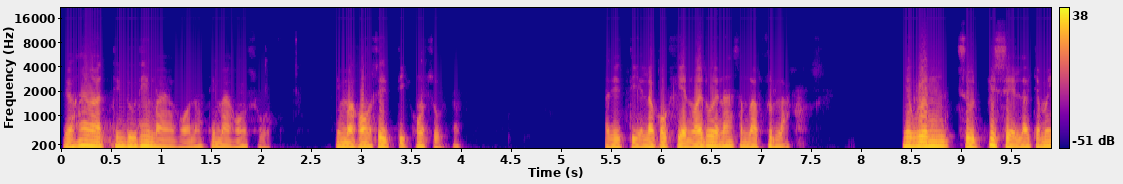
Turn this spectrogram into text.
เดี๋ยวให้มาดูที่มาก่อนนะที่มาของสูตร ที่มาของสถิติของสูตรนะสถิติเราก็เขียนไว้ด้วยนะสำหรับสูตรหลักยกเว้นสูตรพิเศษเราจะไม่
